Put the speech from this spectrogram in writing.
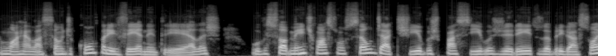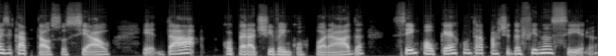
uma relação de compra e venda entre elas, houve somente uma assunção de ativos, passivos, direitos, obrigações e capital social eh, da cooperativa incorporada, sem qualquer contrapartida financeira.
